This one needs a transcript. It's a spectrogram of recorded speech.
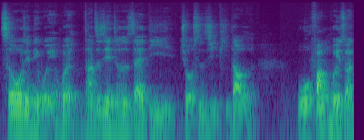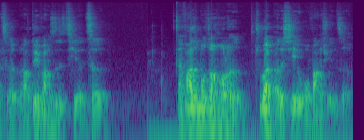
车祸鉴定委员会。那之前就是在第九十集提到的，我方回转车，然后对方是骑人车。那发生碰撞后呢？主板表示写我方选择，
